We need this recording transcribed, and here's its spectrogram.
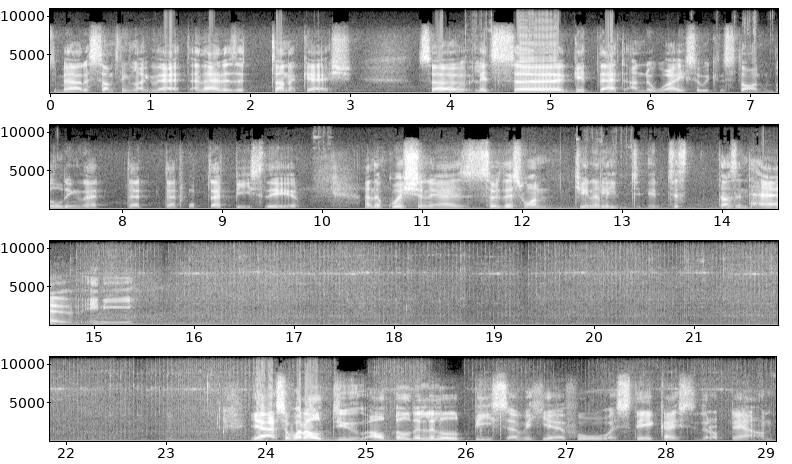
it's about a something like that and that is a ton of cash. So let's uh, get that underway so we can start building that that that that piece there. And the question is so this one generally it just doesn't have any yeah so what I'll do I'll build a little piece over here for a staircase to drop down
